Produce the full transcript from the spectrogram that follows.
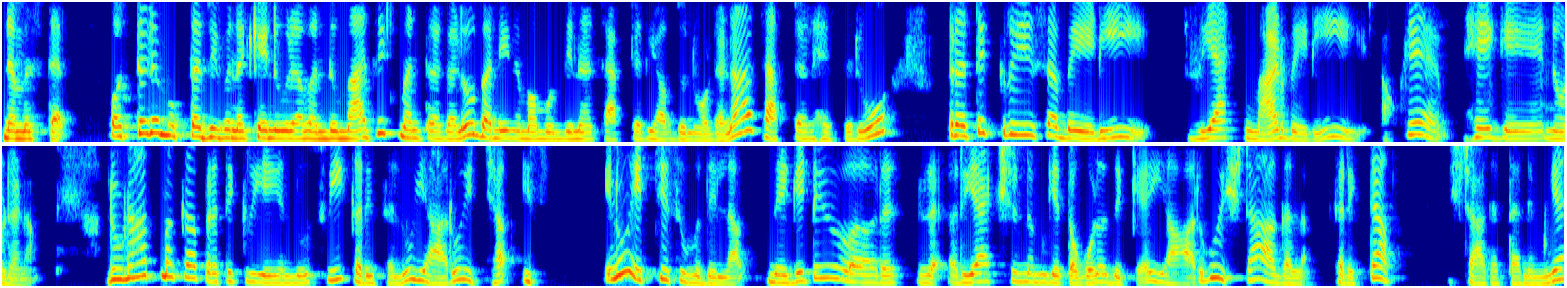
ನಮಸ್ತೆ. ಒತ್ತಡ ಮುಕ್ತ ಜೀವನಕ್ಕೆ ನೂರ ಒಂದು ಮ್ಯಾಜಿಕ್ ಮಂತ್ರಗಳು. ಬನ್ನಿ ನಮ್ಮ ಮುಂದಿನ ಚಾಪ್ಟರ್ ಯಾವುದು ನೋಡೋಣ. ಚಾಪ್ಟರ್ ಹೆಸರು ಪ್ರತಿಕ್ರಿಯಿಸಬೇಡಿ, ರಿಯಾಕ್ಟ್ ಮಾಡಬೇಡಿ. ಓಕೆ, ಹೇಗೆ ನೋಡೋಣ. ಋಣಾತ್ಮಕ ಪ್ರತಿಕ್ರಿಯೆಯನ್ನು ಸ್ವೀಕರಿಸಲು ಯಾರೂ ಇಚ್ಛ, ಇಸ್, ಇನ್ನು ಇಚ್ಛಿಸುವುದಿಲ್ಲ. ನೆಗೆಟಿವ್ ರಿಯಾಕ್ಷನ್ ನಮಗೆ ತಗೊಳ್ಳೋದಕ್ಕೆ ಯಾರಿಗೂ ಇಷ್ಟ ಆಗಲ್ಲ. ಕರೆಕ್ಟಾ ಇಷ್ಟ ಆಗತ್ತಾ ನಿಮಗೆ?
